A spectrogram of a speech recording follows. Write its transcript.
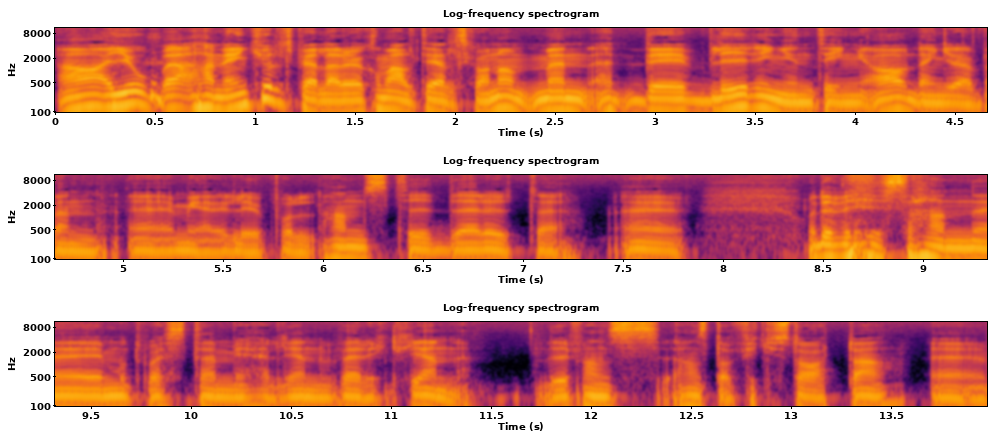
ja, jo, han är en kul spelare och jag kommer alltid älska honom. Men det blir ingenting av den grabben eh, mer i Liverpool. Hans tid är ute. Eh, och det visar han eh, mot West Ham i helgen, verkligen. Det fanns, han fick starta, eh,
